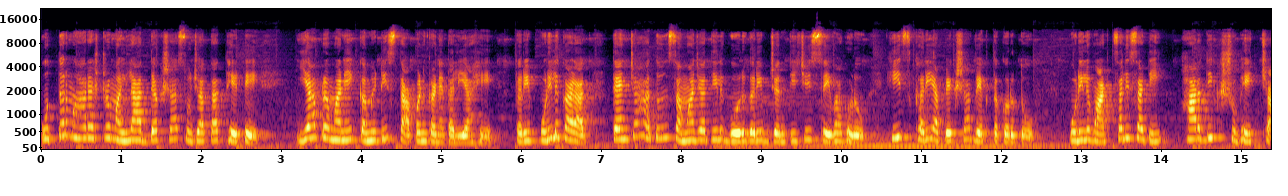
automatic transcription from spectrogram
उत्तर महाराष्ट्र महिला अध्यक्षा सुजाता थेटे याप्रमाणे कमिटी स्थापन करण्यात आली आहे. तरी पुढील काळात त्यांच्या हातून समाजातील गोरगरीब जनतेची सेवा घडो हीच खरी अपेक्षा व्यक्त करतो. पुढील वाटचालीसाठी हार्दिक शुभेच्छा.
